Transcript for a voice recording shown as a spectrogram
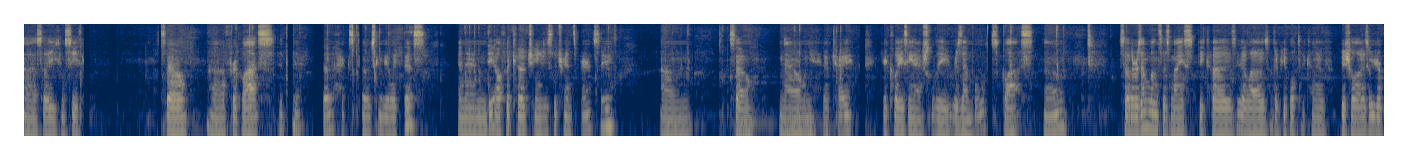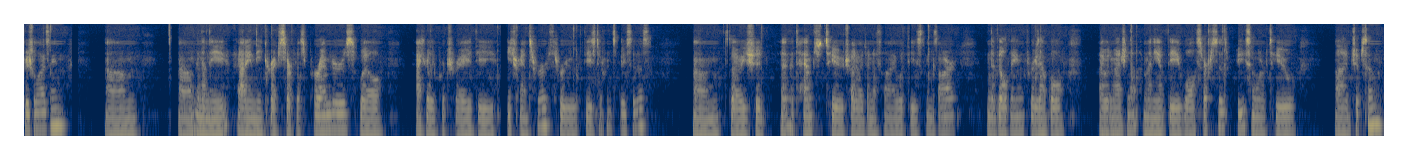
uh, so that you can see through. So uh, for glass, it, it, the hex code is going to be like this. And then the alpha code changes the transparency. Um, so now when you hit OK, your glazing actually resembles glass. Um, so the resemblance is nice because it allows other people to kind of visualize what you're visualizing. Um, um, and then the adding the correct surface parameters will accurately portray the heat transfer through these different spaces. Um, so you should attempt to try to identify what these things are in the building. For example, I would imagine that many of the wall surfaces would be similar to uh, gypsum.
